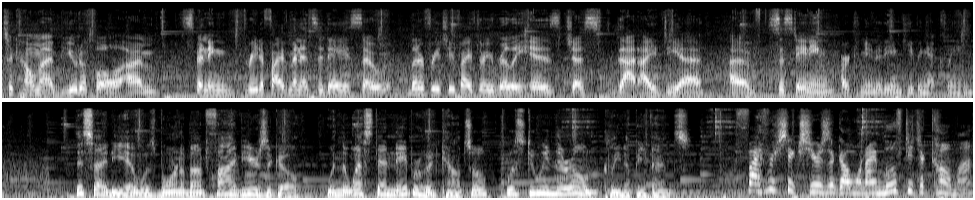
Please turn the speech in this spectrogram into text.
Tacoma beautiful, um, spending three to five minutes a day. So Litter Free 253 really is just that idea of sustaining our community and keeping it clean. This idea was born about five years ago when the West End Neighborhood Council was doing their own cleanup events. Five or six years ago, when I moved to Tacoma,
